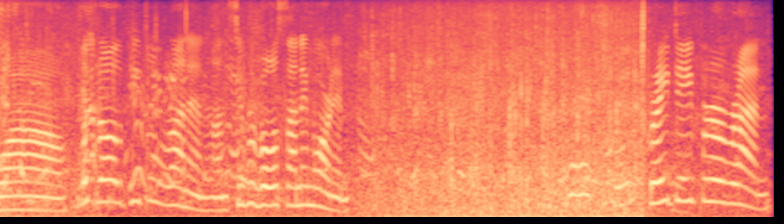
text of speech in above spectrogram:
Wow. Look at all the people running on Super Bowl Sunday morning. Great day for a run.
